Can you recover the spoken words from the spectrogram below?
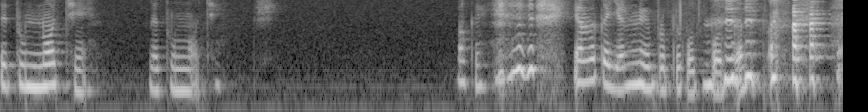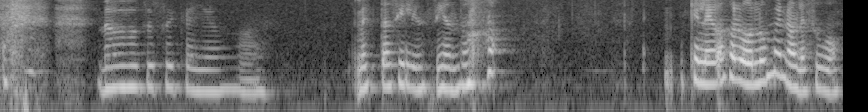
de tu noche. de tu noche. Ok. ya me callaron en mi propio podcast. no, no te estoy callando. Me está silenciando. ¿Que le bajo el volumen o le subo?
